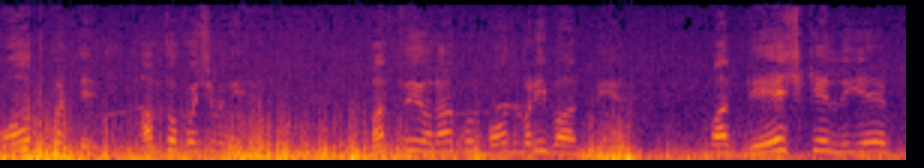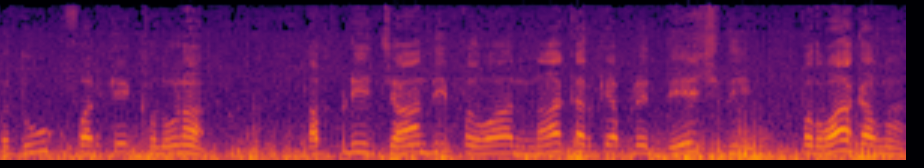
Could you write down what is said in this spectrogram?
بہت بڑے، ہم تو کچھ بھی نہیں ہیں۔ منتری ہونا کوئی بہت بڑی بات نہیں ہے۔ پر دیش کے لیے بدوک پڑھ کے کھلونا ਆਪਣੀ ਜਾਨ ਦੀ ਪਰਵਾਹ ਨਾ ਕਰਕੇ ਆਪਣੇ ਦੇਸ਼ ਦੀ ਪਰਵਾਹ ਕਰਨਾ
